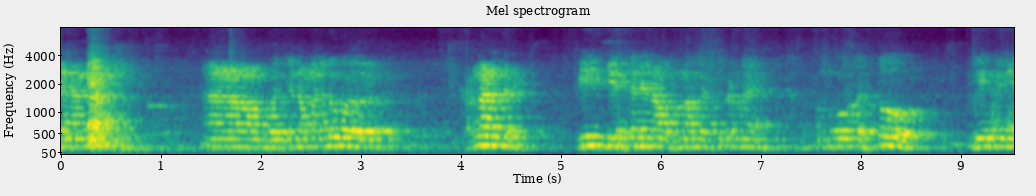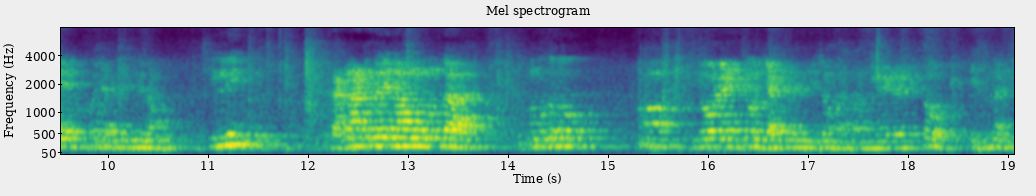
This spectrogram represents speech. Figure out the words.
ಜನಾಂಗ ಬಗ್ಗೆ ನಮ್ಮಲ್ಲೂ ಕರ್ನಾಟಕದಲ್ಲಿ ಇಡೀ ದೇಶದಲ್ಲೇ ನಾವು ಸುಮಾರು ಹೆಚ್ಚು ಕಡಿಮೆ ಮೂರಷ್ಟು ಬೇರೆ ಬೇರೆ ಉಪಜಾತಿಗಳಿದ್ದೀವಿ ನಾವು. ಇಲ್ಲಿ ಕರ್ನಾಟಕದಲ್ಲಿ ನಾವು ಮುಂದ ಮೊದಲು ಏಳೆಂಟು ಜಾತಿಗಳಿದ್ದೀವಿ ಏಳೆಂಟು ಇಸ್ನಲ್ಲಿ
